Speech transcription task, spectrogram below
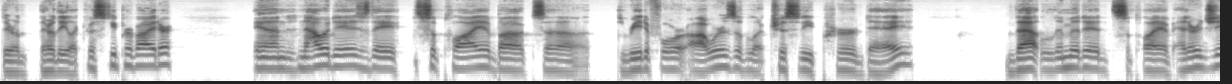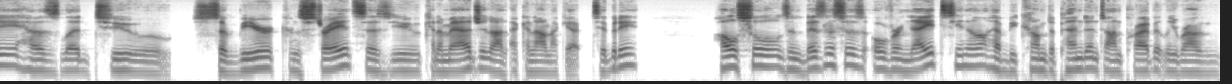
they're they're the electricity provider, and nowadays they supply about uh, three to four hours of electricity per day. That limited supply of energy has led to severe constraints, as you can imagine, on economic activity households and businesses overnight, you know, have become dependent on privately run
